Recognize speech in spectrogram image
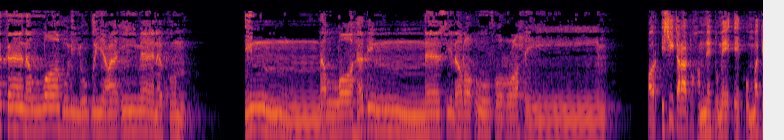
كان الله ليضيع ايمانكم ان الله بالناس لرؤوف رحيم اور اسی طرح تو ہم نے تمہیں ایک امت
